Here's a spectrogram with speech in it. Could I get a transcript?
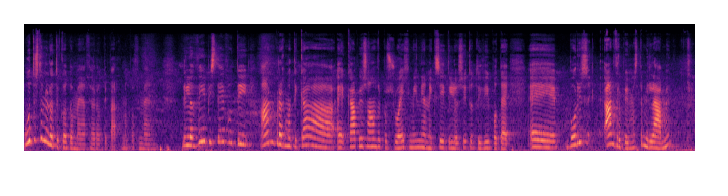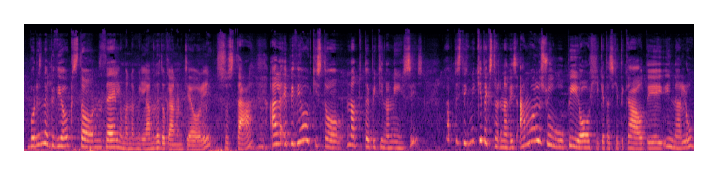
Ούτε στον ερωτικό τομέα θεωρώ ότι υπάρχουν αποθυμένα. Δηλαδή πιστεύω ότι αν πραγματικά ε, κάποιος άνθρωπος σου έχει μείνει ανεξίτηλος ή το οτιδήποτε, ε, μπορείς, άνθρωποι είμαστε, μιλάμε, μπορείς να επιδιώξεις τον... Θέλουμε να μιλάμε, δεν το κάνουν και όλοι, σωστά, αλλά επιδιώκεις το να του το επικοινωνήσεις, από τη στιγμή, κοίταξε τώρα να δεις, άμα άλλος σου πει όχι και τα σχετικά, ότι είναι αλλού,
